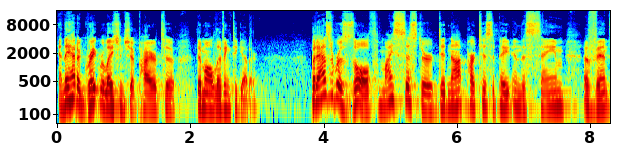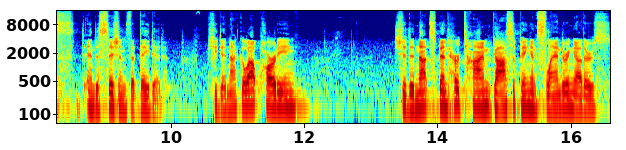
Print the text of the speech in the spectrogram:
And they had a great relationship prior to them all living together. But as a result, my sister did not participate in the same events and decisions that they did. She did not go out partying. She did not spend her time gossiping and slandering others.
